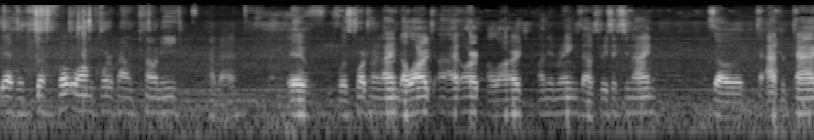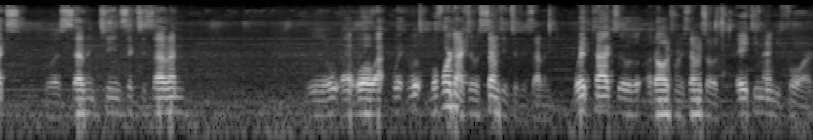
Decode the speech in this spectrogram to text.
Yes, it's the foot long quarter pound coney. How bad? It was 4.29. The large, I ordered a large onion rings. That was 3.69. So after tax, it was 17.67 well, uh, before tax it was seventeen sixty seven. With tax it was a dollar twenty seven, so it's eighteen ninety four.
